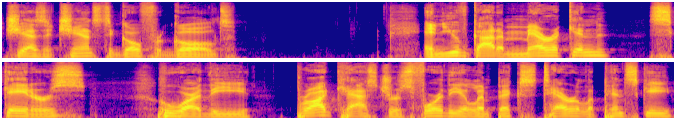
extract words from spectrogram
She has a chance to go for gold. And you've got American skaters who are the broadcasters for the Olympics. Tara Lipinski.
